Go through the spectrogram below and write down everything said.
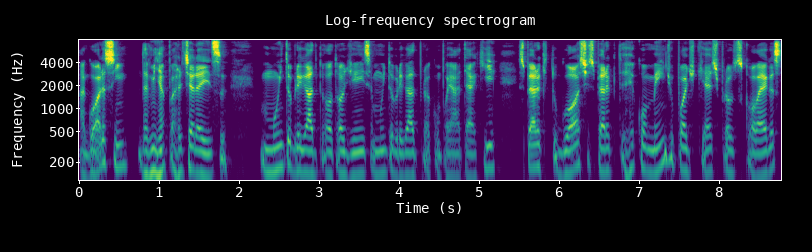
Agora sim, da minha parte era isso. Muito obrigado pela tua audiência, muito obrigado por acompanhar até aqui. Espero que tu goste, espero que tu recomende o podcast para outros colegas,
